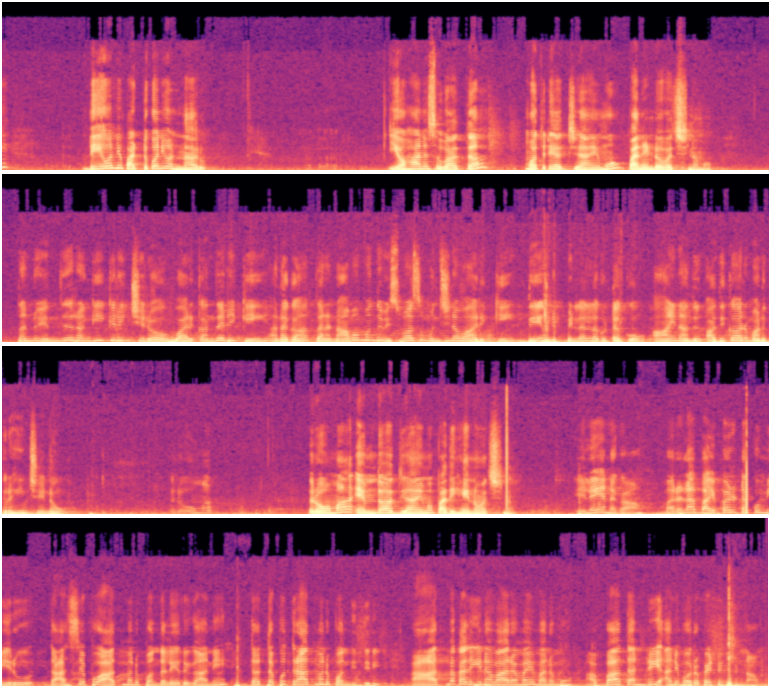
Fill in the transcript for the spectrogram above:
దేవుణ్ణి పట్టుకొని ఉన్నారు. యోహాను సువార్త మొదటి అధ్యాయము పన్నెండో వచనము. తన్ను ఎందరు అంగీకరించిరో వారికందరికీ అనగా తన నామందు విశ్వాసం ఉంచిన వారికి దేవుని పిల్లలగుటకు ఆయన అధి- అధికారం అనుగ్రహించెను. రోమా రోమా ఎనిమిదో అధ్యాయము పదిహేనో వచనం. ఎలయనగా మరలా భయపడటకు మీరు దాస్యపు ఆత్మను పొందలేదు గాని దత్తపుత్రాత్మను పొందితిరి. ఆ ఆత్మ కలిగిన వారమై మనము అబ్బా తండ్రి అని మొరపెట్టుచున్నాము.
